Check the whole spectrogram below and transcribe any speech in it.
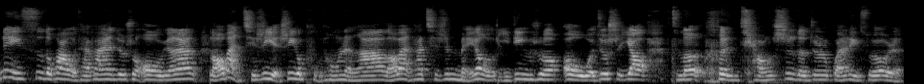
那一次的话，我才发现，就是说，哦，原来老板其实也是一个普通人啊。老板他其实没有一定说，哦，我就是要怎么很强势的，就是管理所有人。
